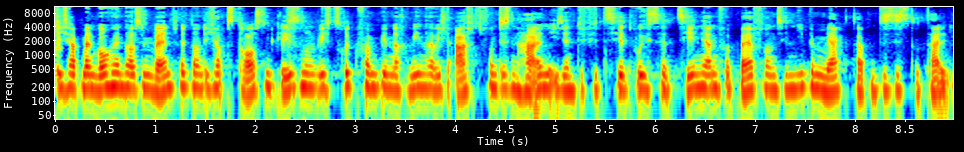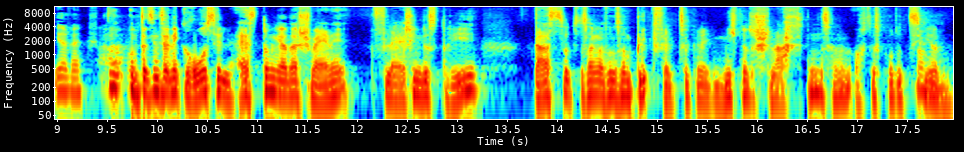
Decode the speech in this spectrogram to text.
Ich habe mein Wochenendhaus im Weinviertel und ich habe es draußen gelesen und wie ich zurückgefahren bin nach Wien, habe ich acht von diesen Hallen identifiziert, wo ich seit zehn Jahren vorbeifahre und sie nie bemerkt habe. Und das ist total irre. Und das ist eine große Leistung ja der Schweinefleischindustrie, das sozusagen aus unserem Blickfeld zu kriegen. Nicht nur das Schlachten, sondern auch das Produzieren.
